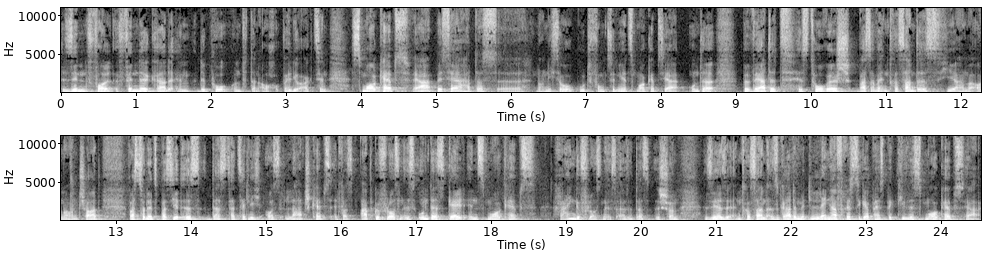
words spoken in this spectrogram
sinnvoll finde, gerade im Depot und dann auch Value-Aktien. Small Caps, ja, bisher hat das äh, noch nicht so gut funktioniert. Small Caps ja unterbewertet historisch. Was aber interessant ist, hier haben wir auch noch einen Chart, was zuletzt passiert ist, dass tatsächlich aus Large Caps etwas abgeflossen ist und das Geld in Small Caps reingeflossen ist. Also das ist schon sehr, sehr interessant. Also gerade mit längerfristiger Perspektive Small Caps, ja,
